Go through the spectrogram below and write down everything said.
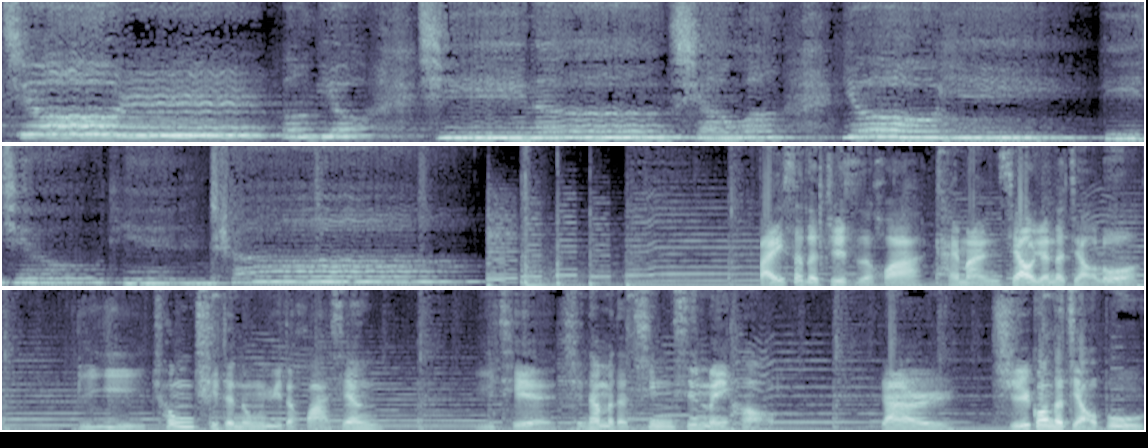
旧日朋友，岂能相忘？友谊地久天长。白色的栀子花开满校园的角落，鼻翼充斥着浓郁的花香，一切是那么的清新美好。然而，时光的脚步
